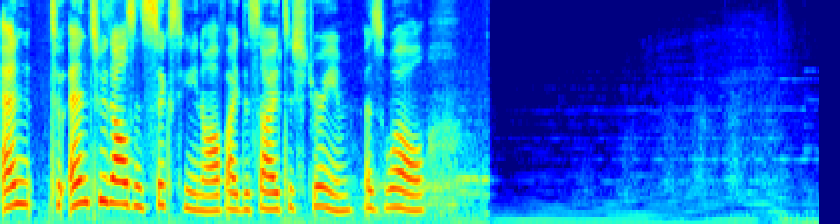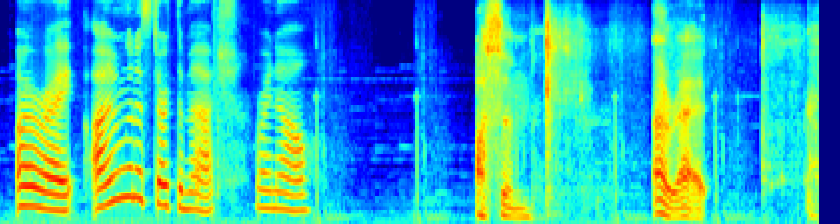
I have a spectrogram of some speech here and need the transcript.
End, to end 2016 off, I decided to stream as well. Alright, I'm gonna start the match right now. Awesome. Alright. Alright,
